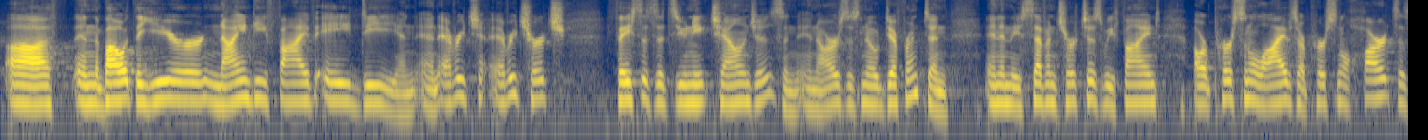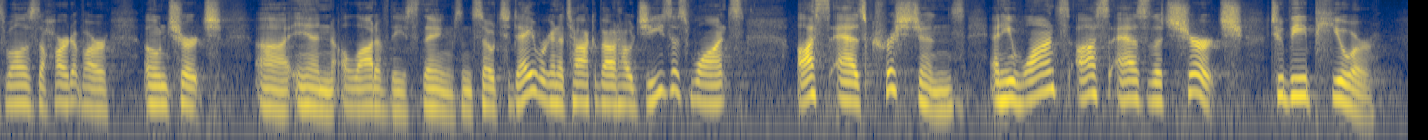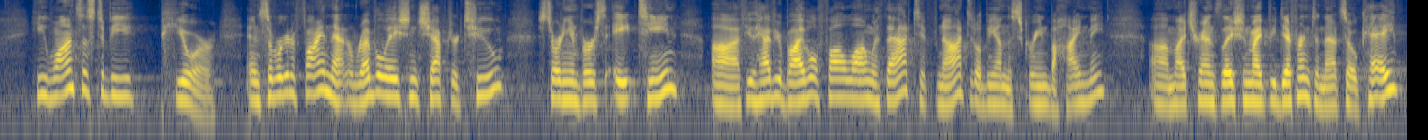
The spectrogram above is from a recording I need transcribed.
uh, in about the year 95 AD. And, and every, ch- every church faces its unique challenges, and, and, ours is no different. And, and in these seven churches, we find our personal lives, our personal hearts, as well as the heart of our own church uh, in a lot of these things. And so today we're going to talk about how Jesus wants us as Christians, and he wants us as the church to be pure. He wants us to be pure. And so we're going to find that in Revelation chapter 2, starting in verse 18. Uh, if you have your Bible, follow along with that. If not, it'll be on the screen behind me. Uh, my translation might be different, and that's okay.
